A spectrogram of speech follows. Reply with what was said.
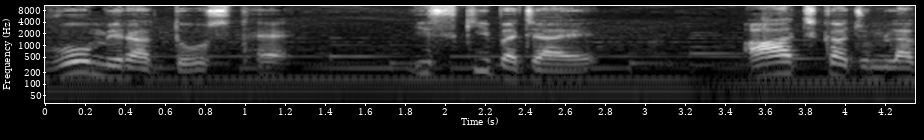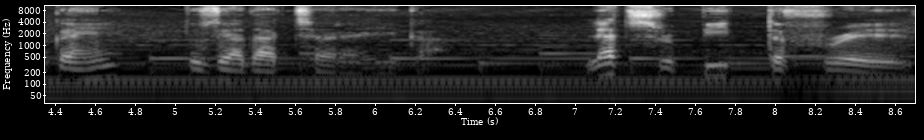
वो मेरा दोस्त है। इसकी बजाय, आज का जुमला कहें तो ज़्यादा अच्छा रहेगा। Let's repeat the phrase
